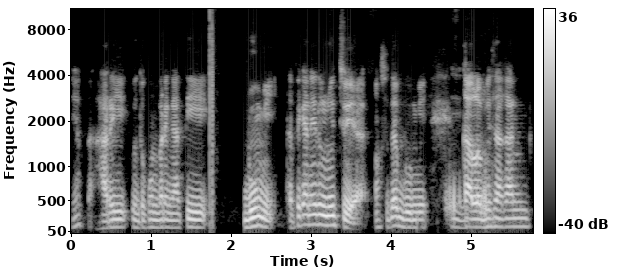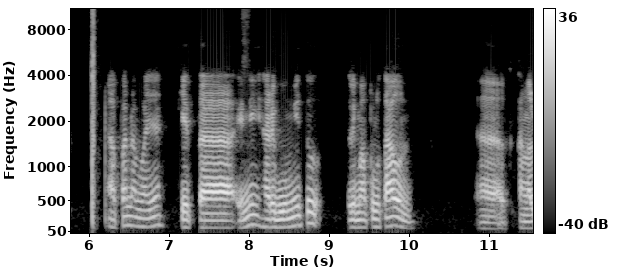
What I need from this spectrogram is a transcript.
ya Pak, hari untuk memperingati bumi. Tapi kan itu lucu ya. Maksudnya bumi hmm. kalau misalkan apa namanya? Kita ini Hari Bumi itu 50 tahun. Uh, tanggal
